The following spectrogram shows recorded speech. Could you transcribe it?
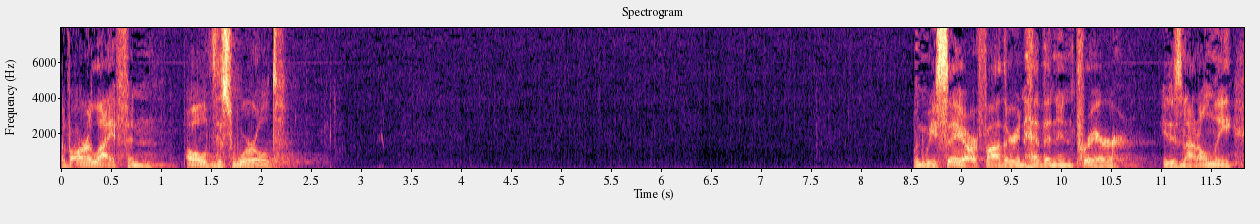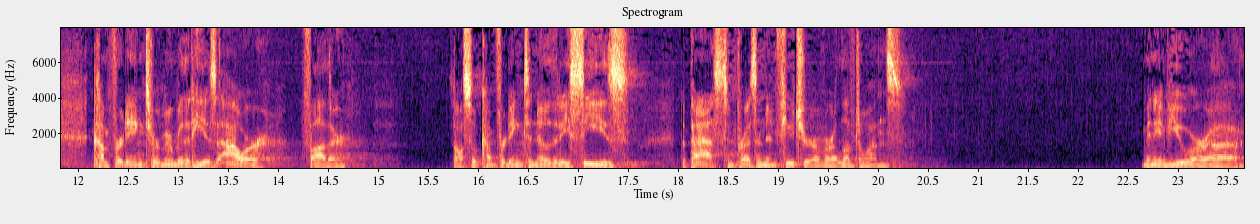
of our life and all of this world. When we say our Father in heaven in prayer, it is not only comforting to remember that He is our Father, it's also comforting to know that He sees the past and present and future of our loved ones. Many of you are uh,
